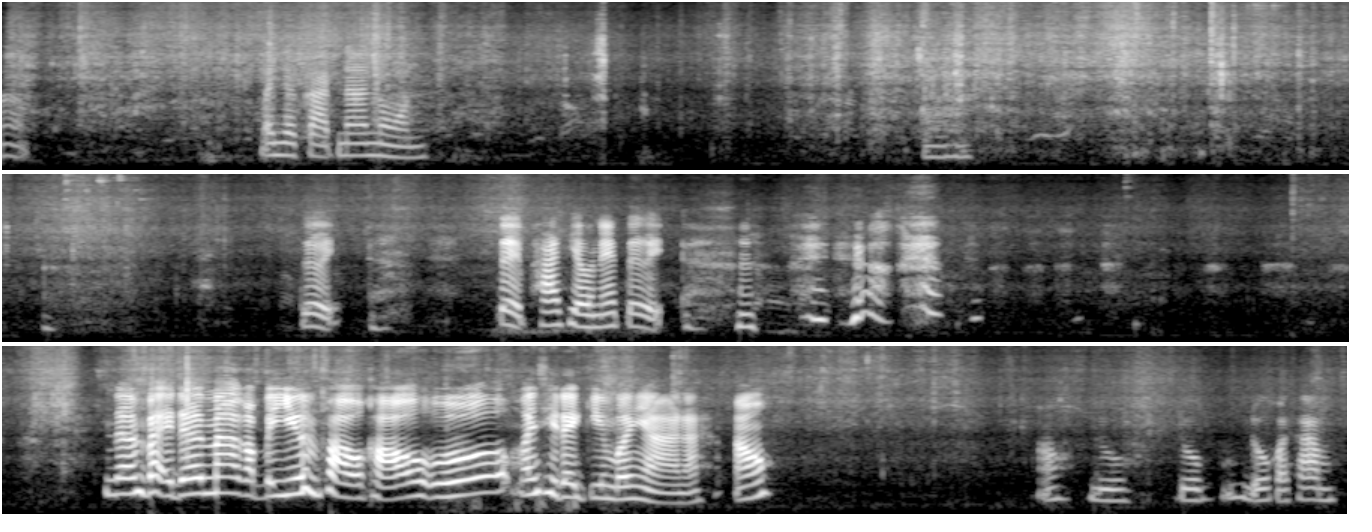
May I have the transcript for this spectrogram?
มาก บรรยากาศน่านอนเตยเตยพาเที่ยวแน่เตยเดินไปเดินมากับไปยืนเฝ้าเขาโอ้มันสิได้กินบะหยานะ เอาเอาดู ดู ดูเขาทำ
